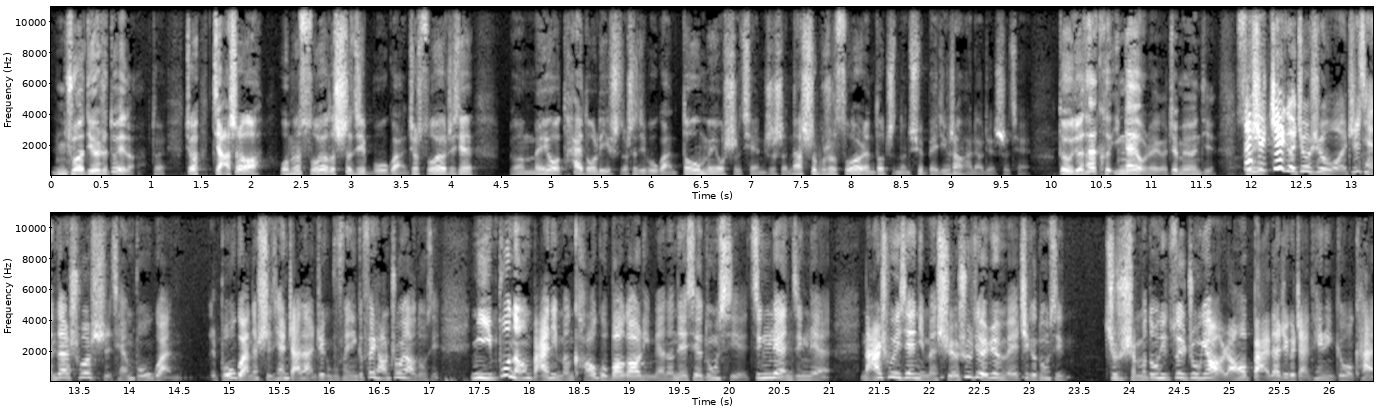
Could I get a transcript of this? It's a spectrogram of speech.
你说的的确是对的。对，就假设啊，我们所有的市级博物馆，就所有这些呃没有太多历史的市级博物馆都没有史前知识，那是不是所有人都只能去北京、上海了解史前？对，我觉得它可应该有这个，这没问题。但是这个就是我之前在说史前博物馆。博物馆的史前展览这个部分一个非常重要的东西，你不能把你们考古报告里面的那些东西精炼精炼，拿出一些你们学术界认为这个东西就是什么东西最重要，然后摆在这个展厅里给我看，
